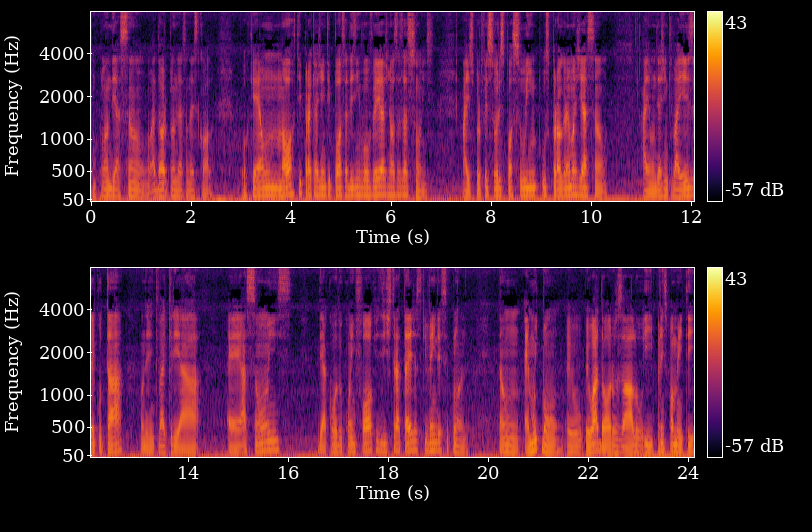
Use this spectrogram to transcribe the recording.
um plano de ação. Eu adoro o plano de ação da escola, porque é um norte para que a gente possa desenvolver as nossas ações. Aí os professores possuem os programas de ação, aí onde a gente vai executar, onde a gente vai criar é, ações de acordo com enfoques e estratégias que vêm desse plano. Então é muito bom, eu, eu adoro usá-lo e principalmente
